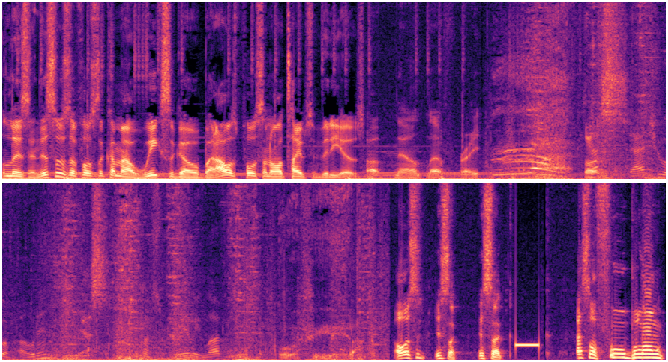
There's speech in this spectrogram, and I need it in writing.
Listen, this was supposed to come out weeks ago, but I was posting all types of videos. Up, down, left, right. Us. Statue of Odin? Yes. You must really love him. Oh, it's a, it's a, it's a, that's a full blown.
